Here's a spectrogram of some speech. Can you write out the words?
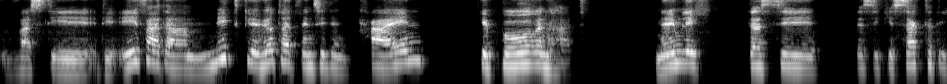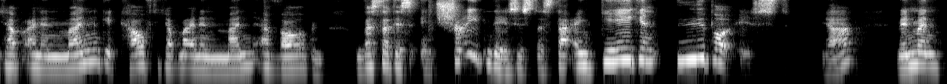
was die, die Eva da mitgehört hat, wenn sie den Kain geboren hat, nämlich, dass sie, dass sie gesagt hat, ich habe einen Mann gekauft, ich habe meinen Mann erworben. Und was da das Entscheidende ist, ist, dass da ein Gegenüber ist. Ja, wenn man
